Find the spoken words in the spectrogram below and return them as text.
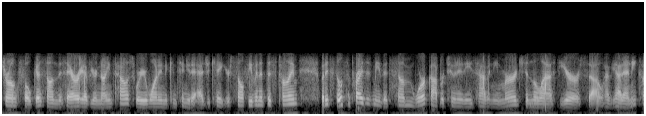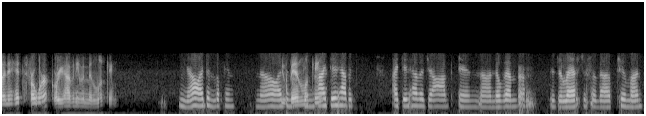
strong focus on this area of your ninth house where you're wanting to continue to educate yourself even at this time. But it still surprises me that some work opportunities haven't emerged in the last year or so. Have you had any kind of hits for work or you haven't even been looking? No, I've been looking. No, I've You've been, been looking? I did have a I did have a job in uh November. It lasted for about two months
